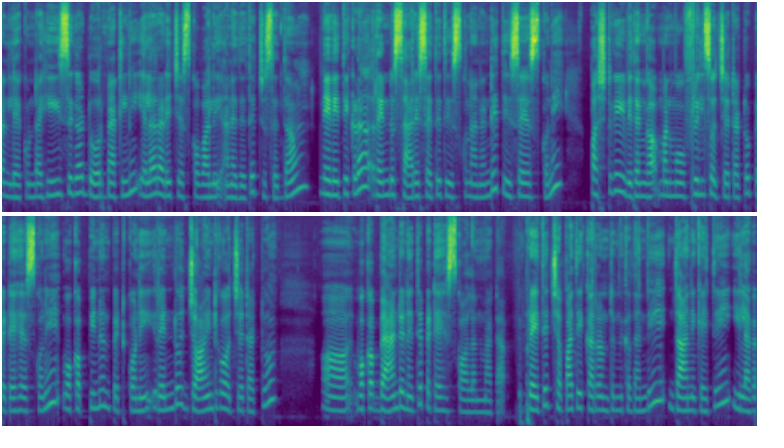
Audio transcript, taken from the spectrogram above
పని లేకుండా ఈజీగా డోర్ మ్యాట్లని ఎలా రెడీ చేసుకోవాలి అనేది అయితే చూసేద్దాం. నేనైతే ఇక్కడ రెండు శారీస్ అయితే తీసుకున్నానండి. తీసేసుకొని ఫస్ట్గా ఈ విధంగా మనము ఫ్రిల్స్ వచ్చేటట్టు పెట్టేసుకొని ఒక పిన్నును పెట్టుకొని రెండు జాయింట్గా వచ్చేటట్టు ఒక బ్యాండ్ని అయితే పెట్టేసుకోవాలన్నమాట. ఇప్పుడైతే చపాతీ కర్ర ఉంటుంది కదండి దానికైతే ఇలాగ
